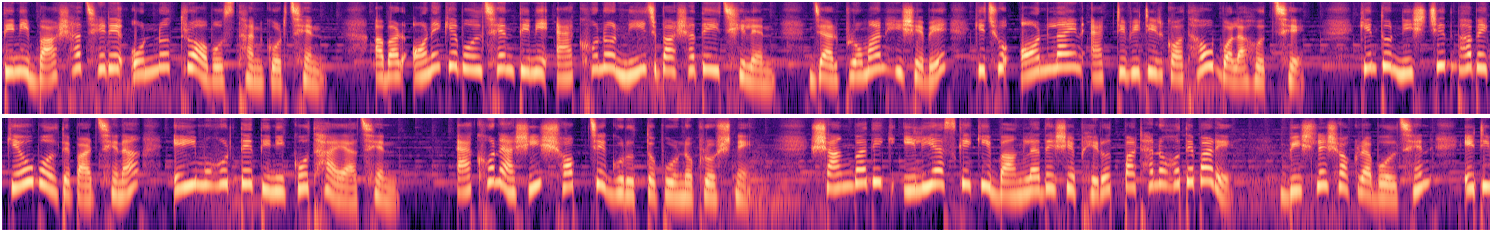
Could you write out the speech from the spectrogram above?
তিনি বাসা ছেড়ে অন্যত্র অবস্থান করছেন। আবার অনেকে বলছেন তিনি এখনও নিজ বাসাতেই ছিলেন, যার প্রমাণ হিসেবে কিছু অনলাইন অ্যাক্টিভিটির কথাও বলা হচ্ছে। কিন্তু নিশ্চিতভাবে কেউ বলতে পারছে না এই মুহূর্তে তিনি কোথায় আছেন। এখন আসি সবচেয়ে গুরুত্বপূর্ণ প্রশ্নে। সাংবাদিক ইলিয়াসকে কি বাংলাদেশে ফেরত পাঠানো হতে পারে? বিশ্লেষকরা বলছেন, এটি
